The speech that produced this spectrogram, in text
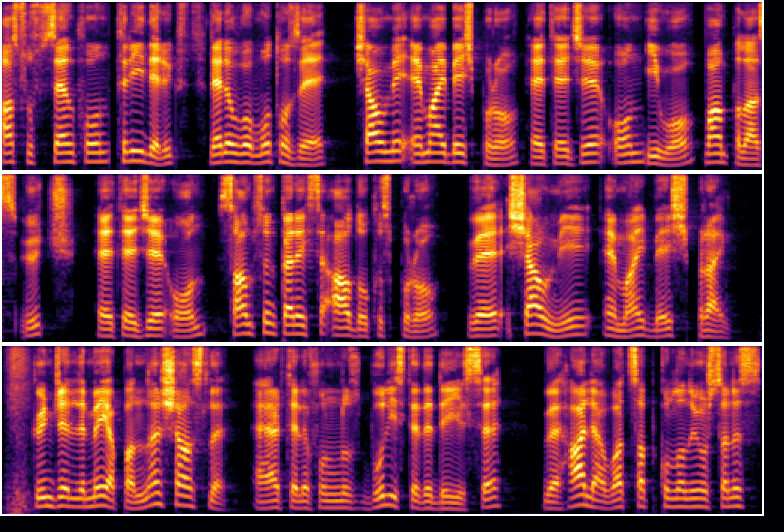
Asus Zenfone 3 Deluxe, Lenovo Moto Z, Xiaomi Mi 5 Pro, HTC 10 Evo, OnePlus 3, HTC 10, Samsung Galaxy A9 Pro ve Xiaomi Mi 5 Prime. Güncelleme yapanlar şanslı. Eğer telefonunuz bu listede değilse ve hala WhatsApp kullanıyorsanız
